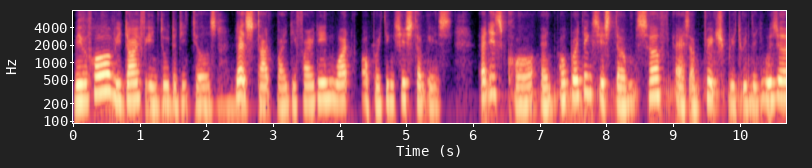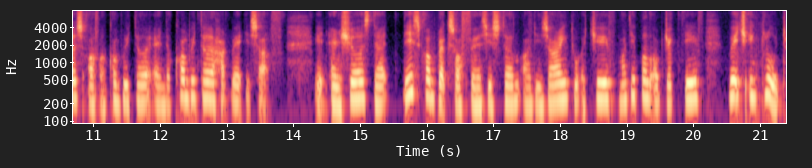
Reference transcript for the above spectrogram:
Before we dive into the details, let's start by defining what operating system is. At its core, an operating system serves as a bridge between the users of a computer and the computer hardware itself. It ensures that these complex software systems are designed to achieve multiple objectives, which include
